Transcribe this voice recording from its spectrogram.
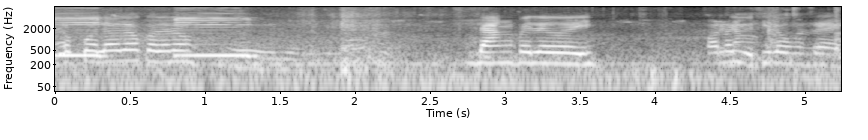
เร็วกดแล้วเร็วกดแล้วเร็วเออดังไปเลย เพราะเราอยู่ที่โรงแจ้ง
